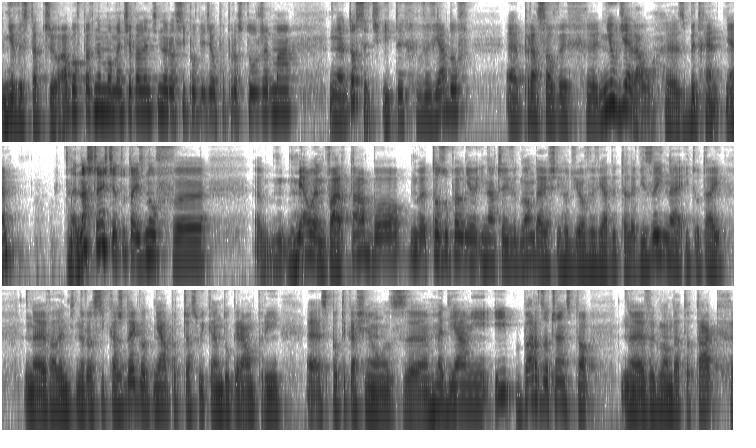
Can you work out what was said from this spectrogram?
nie wystarczyła, bo w pewnym momencie Valentino Rossi powiedział po prostu, że ma dosyć i tych wywiadów E, prasowych nie udzielał e, zbyt chętnie. Na szczęście tutaj znów e, miałem warta, bo to zupełnie inaczej wygląda, jeśli chodzi o wywiady telewizyjne i tutaj Valentino Rossi każdego dnia podczas weekendu Grand Prix spotyka się z mediami i bardzo często wygląda to tak,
